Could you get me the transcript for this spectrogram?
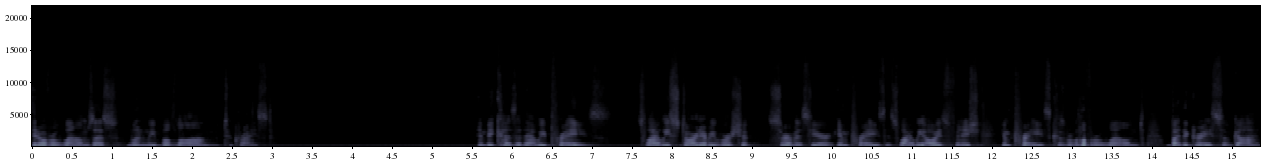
it overwhelms us when we belong to Christ. And because of that, we praise. It's why we start every worship service here in praise. It's why we always finish in praise, because we're overwhelmed by the grace of God.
